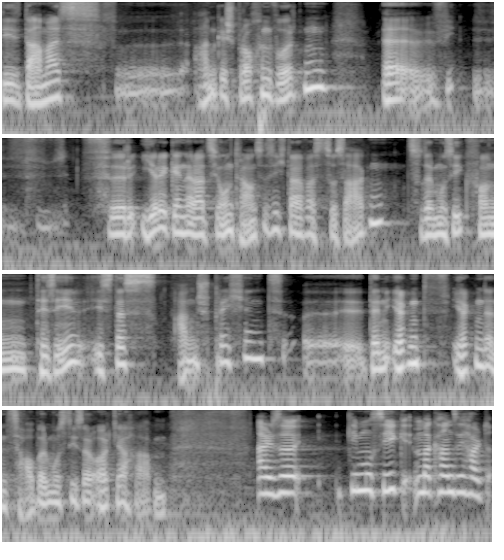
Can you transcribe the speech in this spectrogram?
die damals äh, angesprochen wurden. Äh, für Ihre Generation trauen Sie sich da was zu sagen zu der Musik von Tessé? Ist das ansprechend? Äh, denn irgend, irgendein Zauber muss dieser Ort ja haben. Also die Musik, man kann sie halt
